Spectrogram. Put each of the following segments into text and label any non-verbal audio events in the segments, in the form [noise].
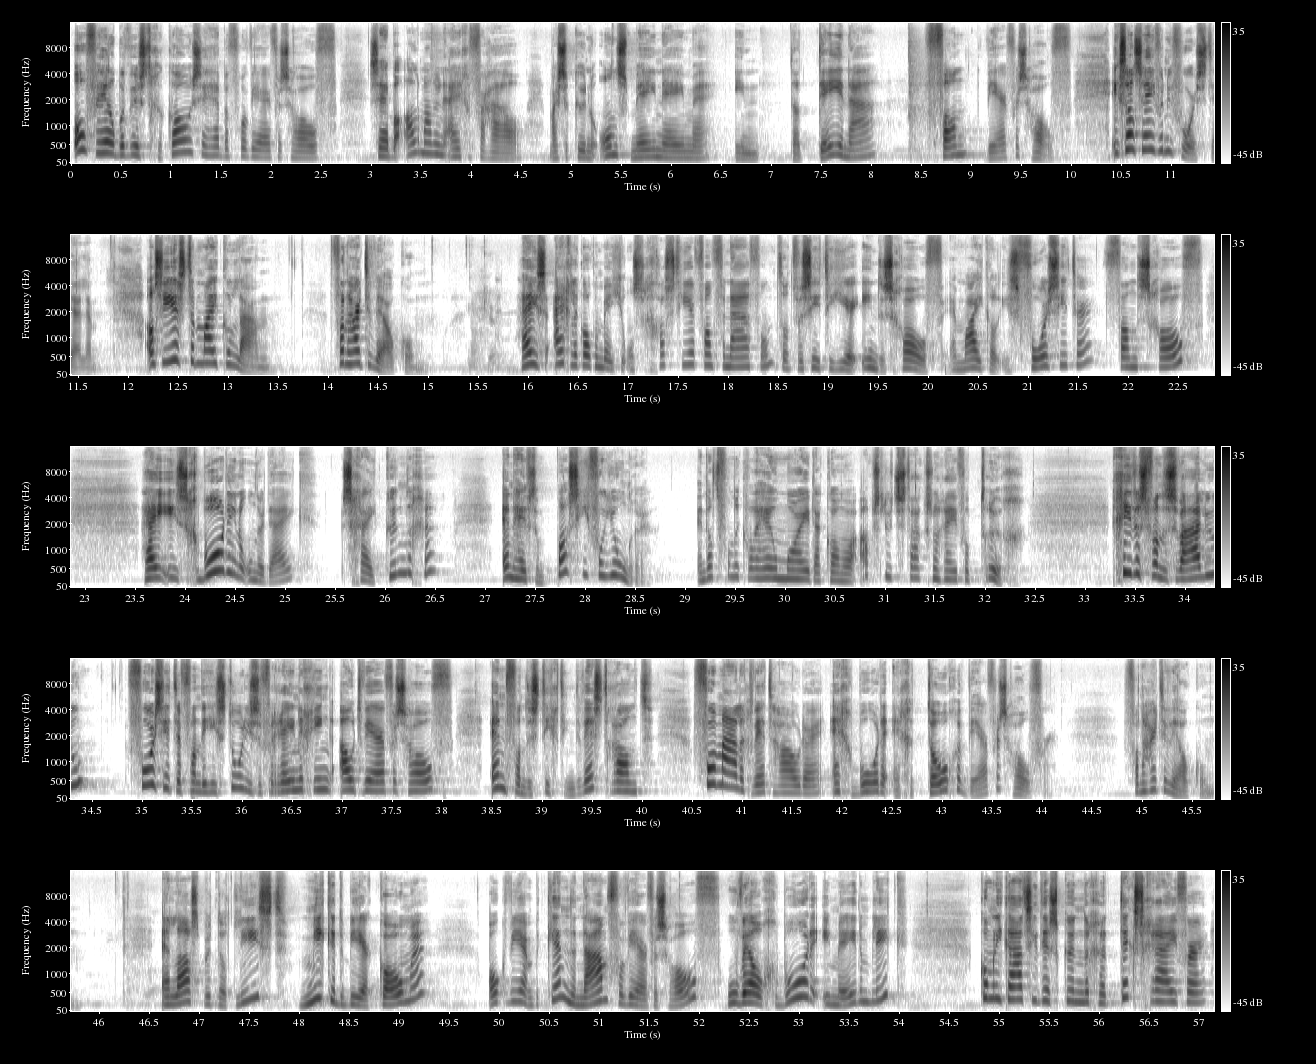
Of heel bewust gekozen hebben voor Wervershoof. Ze hebben allemaal hun eigen verhaal, maar ze kunnen ons meenemen in dat DNA van Wervershoof. Ik zal ze even nu voorstellen. Als eerste Michael Laan. Van harte welkom. Hij is eigenlijk ook een beetje onze gastheer van vanavond, want we zitten hier in de schoof en Michael is voorzitter van de schoof. Hij is geboren in Onderdijk, scheikundige en heeft een passie voor jongeren. En dat vond ik wel heel mooi, daar komen we absoluut straks nog even op terug. Gieders van de Zwaluw, voorzitter van de historische vereniging Oudwervershoof en van de stichting De Westrand, voormalig wethouder en geboren en getogen Wervershover. Van harte welkom. En last but not least, Mieke de Beer Komen. Ook weer een bekende naam voor Wervershoof. Hoewel geboren in Medemblik. Communicatiedeskundige, tekstschrijver.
